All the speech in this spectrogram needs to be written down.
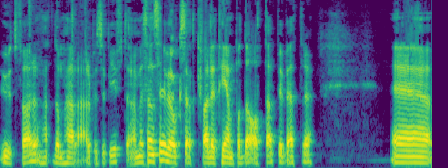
utför den, de här arbetsuppgifterna. Men sen ser vi också att kvaliteten på data blir bättre. Eh,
